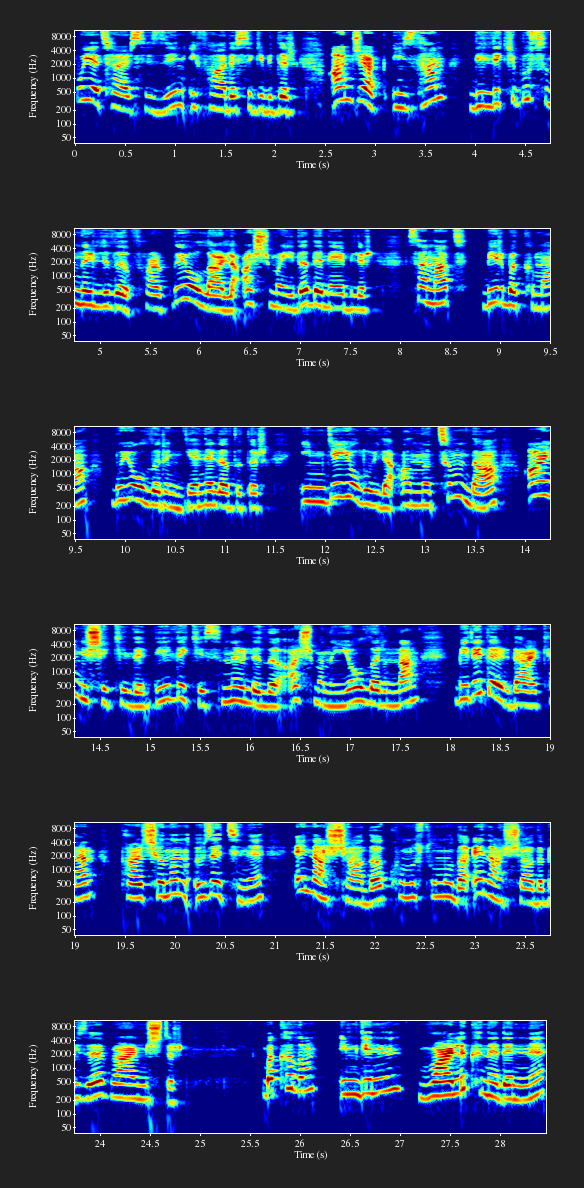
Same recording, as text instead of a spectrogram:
bu yetersizliğin ifadesi gibidir. Ancak insan dildeki bu sınırlılığı farklı yollarla aşmayı da deneyebilir. Sanat bir bakıma bu yolların genel adıdır. İmge yoluyla anlatım da aynı şekilde dildeki sınırlılığı aşmanın yollarından biridir derken parçanın özetini en aşağıda, konusunu da en aşağıda bize vermiştir. Bakalım imgenin varlık nedenini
